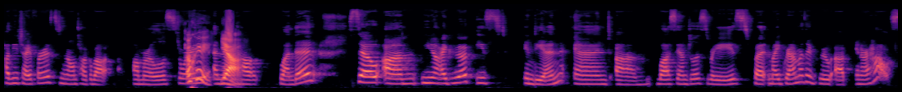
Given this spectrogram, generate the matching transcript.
Hati Chai first, and I'll talk about Amarilo's story okay, and yeah. how it blended. So, um, you know, I grew up East Indian and um, Los Angeles raised, but my grandmother grew up in our house.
